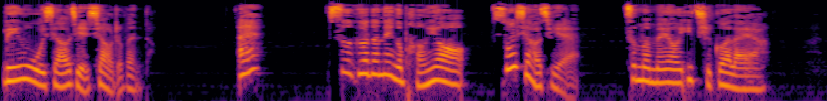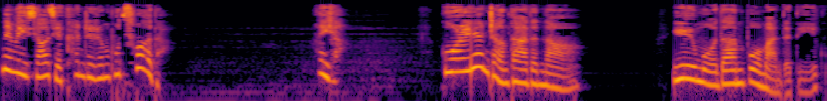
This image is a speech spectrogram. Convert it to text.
林武小姐笑着问道：“哎，四哥的那个朋友苏小姐，怎么没有一起过来呀？那位小姐看着人不错的。”哎呀，孤儿院长大的呢，玉牡丹不满的嘀咕。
